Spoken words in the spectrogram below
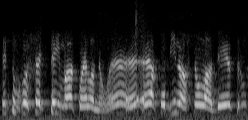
a gente não consegue teimar com ela, não. É, é, é a combinação lá dentro,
